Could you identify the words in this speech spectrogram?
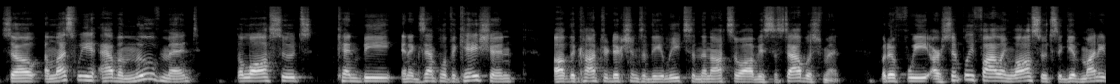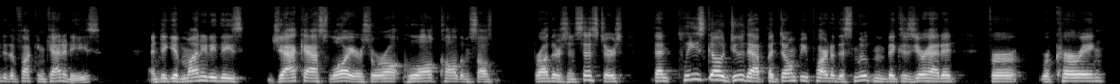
So, unless we have a movement, the lawsuits can be an exemplification of the contradictions of the elites and the not so obvious establishment. But if we are simply filing lawsuits to give money to the fucking Kennedys and to give money to these jackass lawyers who, all, who all call themselves brothers and sisters, then please go do that. But don't be part of this movement because you're headed for recurring,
